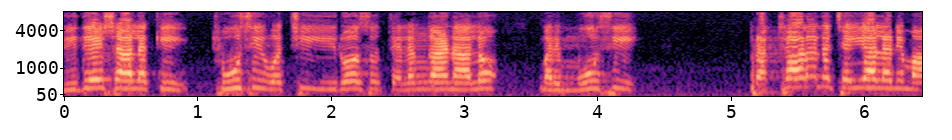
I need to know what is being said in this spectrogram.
విదేశాలకి చూసి వచ్చి ఈరోజు తెలంగాణలో మరి మూసి ప్రక్షాళన చేయాలని మా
